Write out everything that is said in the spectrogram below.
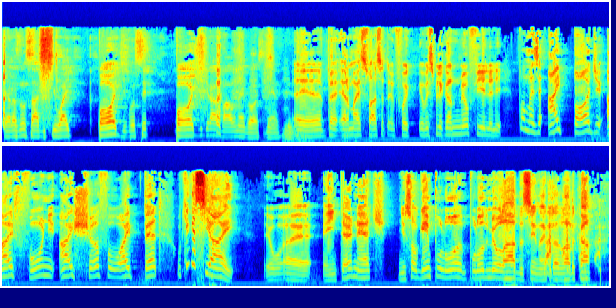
elas não sabem que o iPod, você pode gravar o negócio dentro. dele. É, era mais fácil, eu- foi eu explicando pro meu filho ali. Pô, mas é iPod, iPhone, iShuffle, iPad. O que é esse i? Eu, é, é internet. Nisso alguém pulou, pulou do meu lado, assim, né? Que tá do lado do carro.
